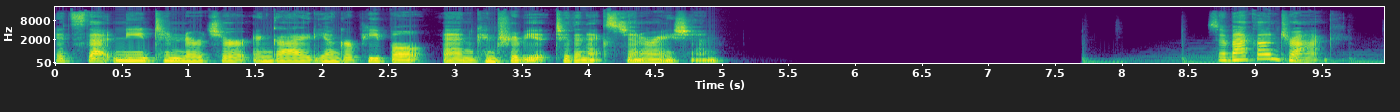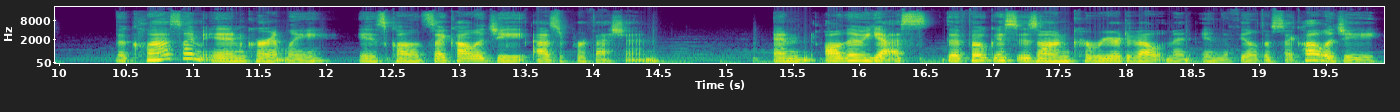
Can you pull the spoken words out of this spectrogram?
It's that need to nurture and guide younger people and contribute to the next generation. So, back on track. The class I'm in currently is called Psychology as a Profession. And although, yes, the focus is on career development in the field of psychology,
